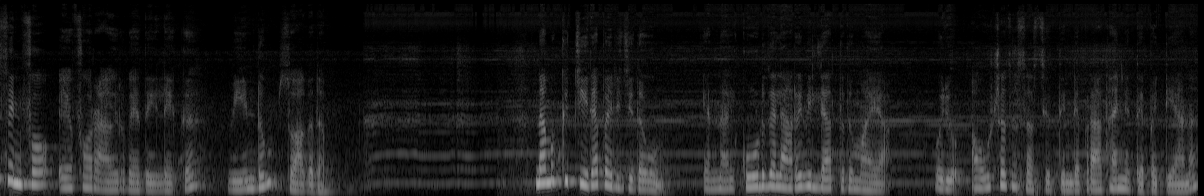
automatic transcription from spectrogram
പീപ്പിൾസ് ഇൻഫോ എ ഫോർ ആയുർവേദയിലേക്ക് വീണ്ടും സ്വാഗതം. നമുക്ക് ചിരപരിചിതവും എന്നാൽ കൂടുതൽ അറിവില്ലാത്തതുമായ ഒരു ഔഷധ സസ്യത്തിന്റെ പ്രാധാന്യത്തെപ്പറ്റിയാണ്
